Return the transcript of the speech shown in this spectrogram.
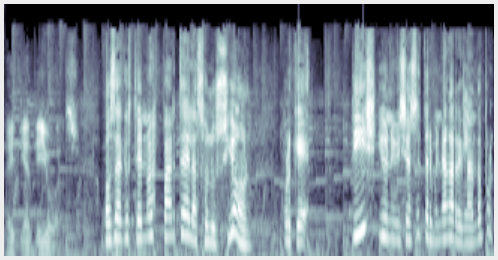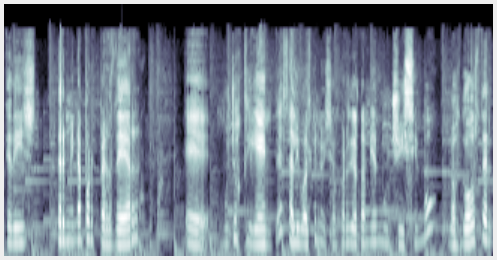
ATT Ubers. O sea que usted no es parte de la solución, porque Dish y Univision se terminan arreglando porque Dish termina por perder eh, muchos clientes, al igual que Univision perdió también muchísimo. Los dos. ter-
